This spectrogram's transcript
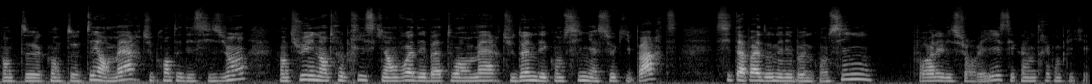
Quand, euh, quand tu es en mer, tu prends tes décisions. Quand tu es une entreprise qui envoie des bateaux en mer, tu donnes des consignes à ceux qui partent. Si tu n'as pas donné les bonnes consignes, pour aller les surveiller, c'est quand même très compliqué.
